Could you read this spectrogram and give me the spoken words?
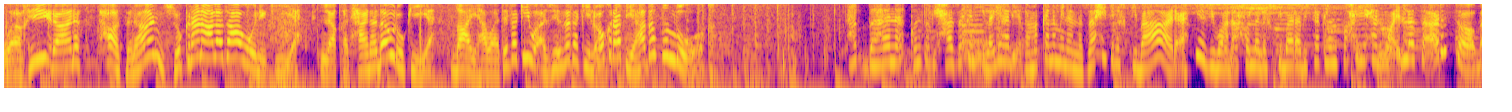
وأخيرا حسنا شكرا على تعاونك. لقد حان دورك. ضعي هواتفك وأجهزتك الأخرى في هذا الصندوق. تبا كنت بحاجة إليها لأتمكن من النجاح في الاختبار. يجب أن أحل الاختبار بشكل صحيح وإلا سأرسب.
